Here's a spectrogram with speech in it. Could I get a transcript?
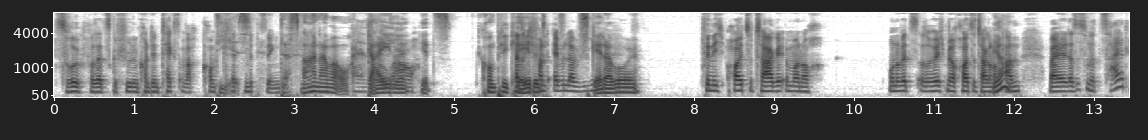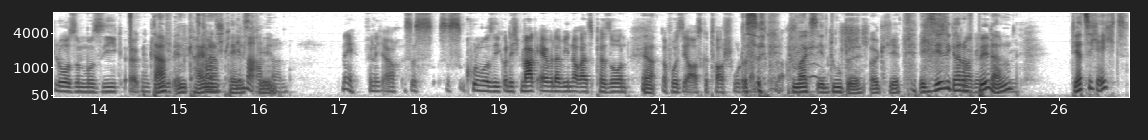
zurückversetzt gefühlt und konnte den Text einfach komplett ist- mitsingen. Das waren aber auch Also, geile wow. Hits. Also Complicated, ich fand Avril Lavigne, Skaterboy. finde ich heutzutage immer noch, ohne Witz, also höre ich mir auch heutzutage noch Ja. an, weil das ist so eine zeitlose Musik irgendwie. Darf in keiner Playlist immer fehlen. anhören. Nee, finde ich auch. Es ist, es ist coole Musik und ich mag Avril Lavigne auch als Person, Ja. obwohl sie ausgetauscht wurde. Das, du magst ihr Double, okay. Ich sehe sie gerade auf. Bildern. Die hat sich echt.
